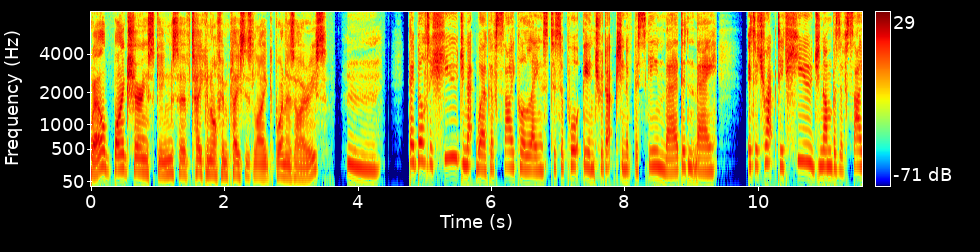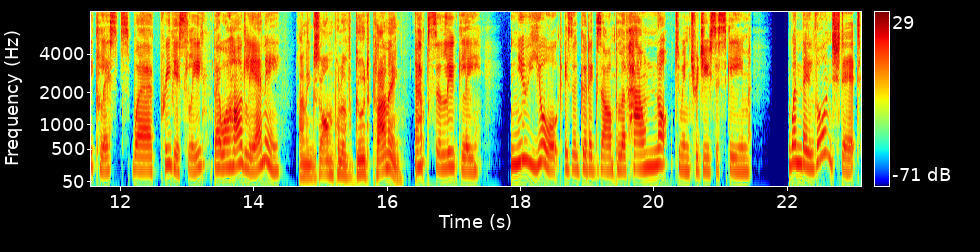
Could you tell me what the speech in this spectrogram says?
Well, bike sharing schemes have taken off in places like Buenos Aires. Hmm. They built a huge network of cycle lanes to support the introduction of the scheme there, didn't they? It attracted huge numbers of cyclists where previously there were hardly any. An example of good planning. Absolutely. New York is a good example of how not to introduce a scheme. When they launched it,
